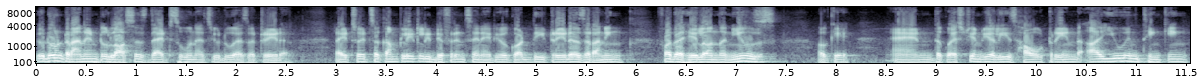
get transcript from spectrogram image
you don't run into losses that soon as you do as a trader, right? So it's a completely different scenario. Got the traders running for the hill on the news, okay, and the question really is how trained are you in thinking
